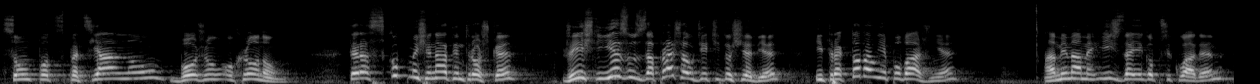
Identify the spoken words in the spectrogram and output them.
są pod specjalną Bożą ochroną. Teraz skupmy się na tym troszkę, że jeśli Jezus zapraszał dzieci do siebie i traktował je poważnie, a my mamy iść za Jego przykładem,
